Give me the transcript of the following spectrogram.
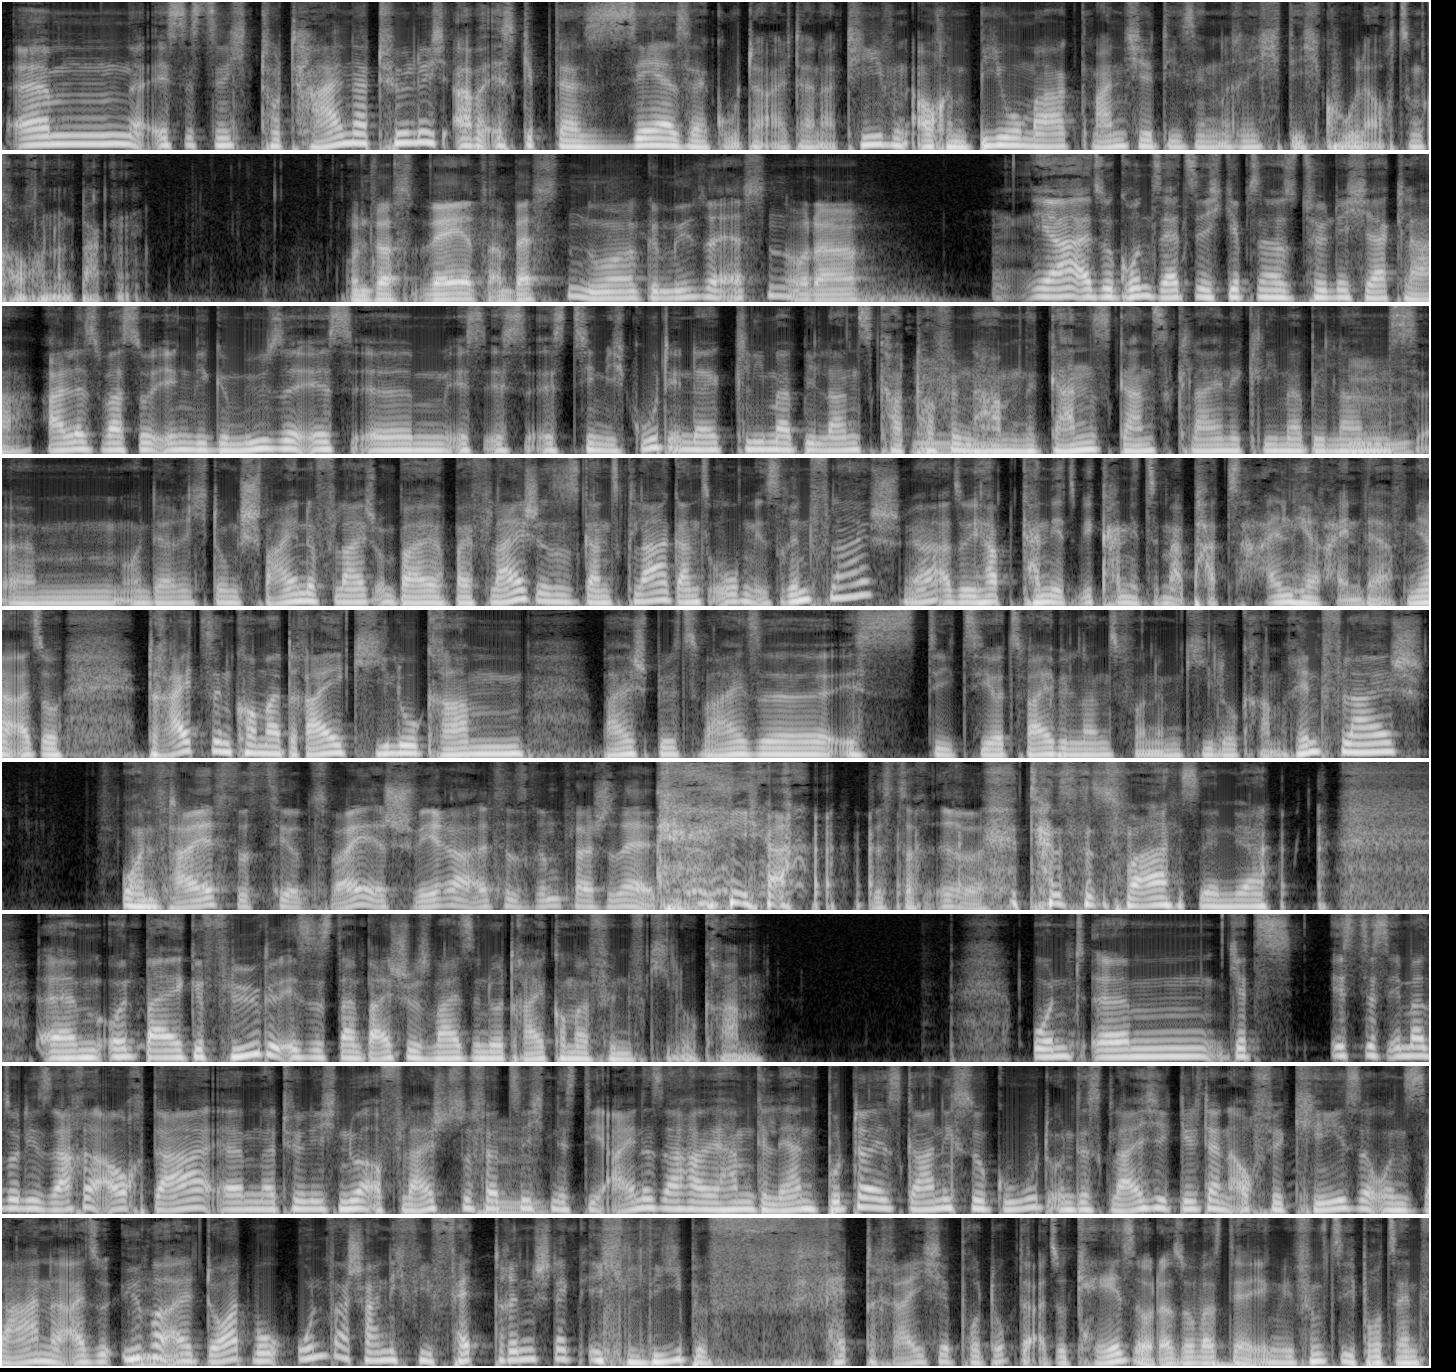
Ähm, ist es nicht total natürlich, aber es gibt da sehr, sehr gute Alternativen, auch im Biomarkt. Manche, die sind richtig cool auch zum Kochen und Backen. Und was wäre jetzt am besten? Nur Gemüse essen oder? Ja, also grundsätzlich gibt es natürlich, ja klar, alles, was so irgendwie Gemüse ist, ähm, ist, ist, ist ziemlich gut in der Klimabilanz. Kartoffeln haben eine ganz, ganz kleine Klimabilanz ähm, und der Richtung Schweinefleisch. Und bei, bei Fleisch ist es ganz klar, ganz oben ist Rindfleisch. Ja, also ihr habt, kann jetzt, wir kann jetzt immer ein paar Zahlen hier reinwerfen. Ja, also 13,3 Kilogramm beispielsweise ist die CO2-Bilanz von einem Kilogramm Rindfleisch. Und Das heißt, das CO2 ist schwerer als das Rindfleisch selbst. ja, Das ist doch irre. Das ist Wahnsinn, ja. Ähm, und bei Geflügel ist es dann beispielsweise nur 3,5 Kilogramm. Und ähm, jetzt ist es immer so die Sache, auch da ähm, natürlich nur auf Fleisch zu verzichten, ist die eine Sache. Wir haben gelernt, Butter ist gar nicht so gut und das gleiche gilt dann auch für Käse und Sahne. Also überall dort, wo unwahrscheinlich viel Fett drin steckt. Ich liebe fettreiche Produkte, also Käse oder sowas, der irgendwie 50 Prozent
